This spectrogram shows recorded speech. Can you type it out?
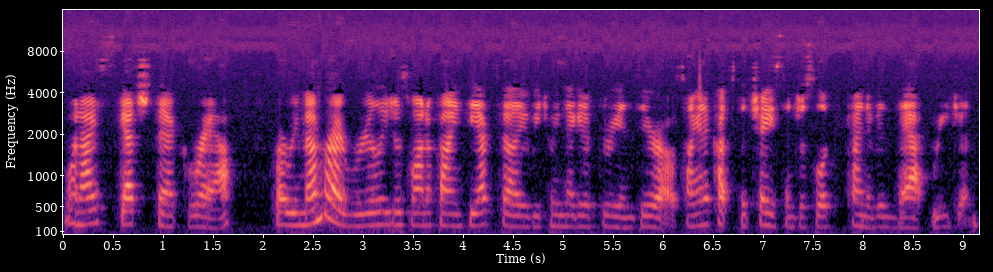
When I sketch that graph, but remember I really just want to find the x value between negative 3 and 0, so I'm going to cut to the chase and just look kind of in that region.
